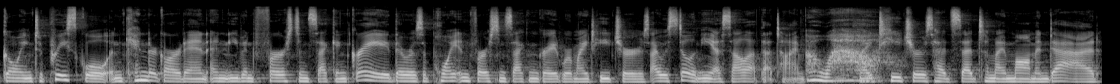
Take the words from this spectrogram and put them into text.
going to preschool and kindergarten and even first and second grade, there was a point in first and second grade where my teachers, I was still in ESL at that time. Oh, wow. My teachers had said to my mom and dad,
